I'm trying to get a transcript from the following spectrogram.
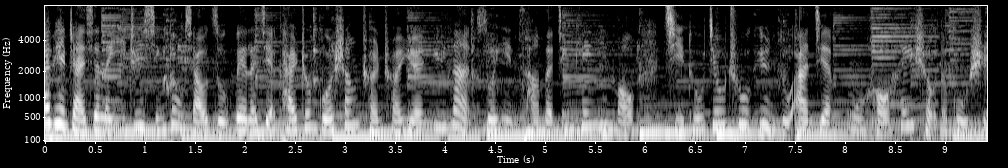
该片展现了一支行动小组为了解开中国商船船员遇难所隐藏的惊天阴谋，企图揪出运毒案件幕后黑手的故事。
